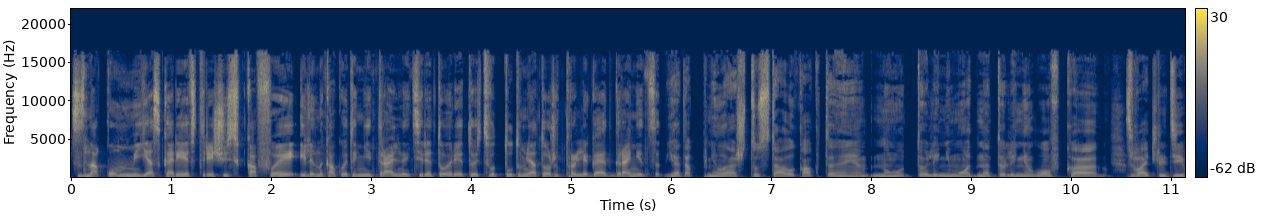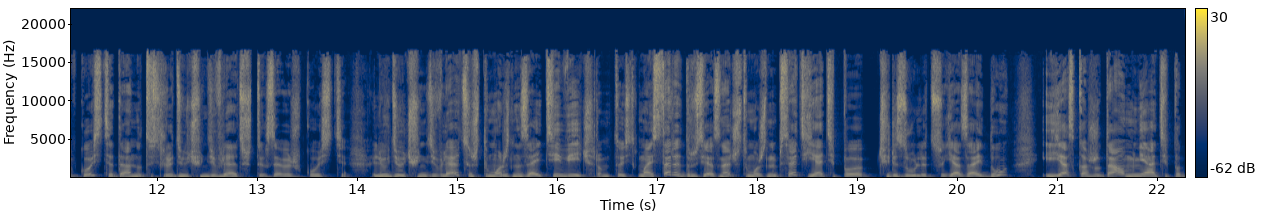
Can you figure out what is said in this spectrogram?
С знакомыми я скорее встречусь в кафе или на какой-то нейтральной территории. То есть вот тут у меня тоже пролегает граница. Я так поняла, что стало как-то, ну, то ли не модно, то ли неловко звать людей в гости, да, ну, то есть люди очень удивляются, что ты их зовешь в гости. Люди очень удивляются, что можно зайти вечером. То есть мои старые друзья знают, что можно написать, я, типа, через улицу, я зайду, и я скажу, да, у меня, типа,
